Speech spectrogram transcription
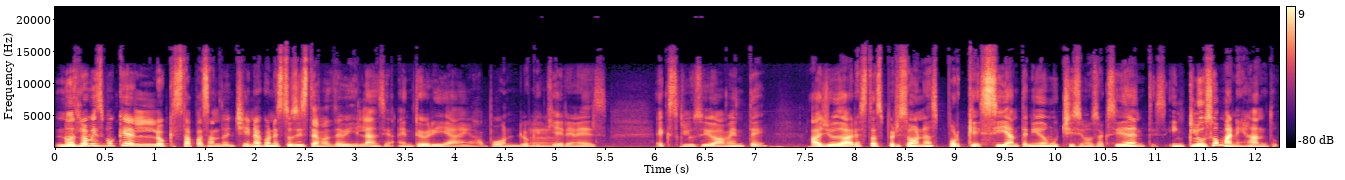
no es lo mismo que lo que está pasando en China con estos sistemas de vigilancia. En teoría, en Japón, lo que Mm. quieren es exclusivamente ayudar a estas personas porque sí han tenido muchísimos accidentes, incluso manejando,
